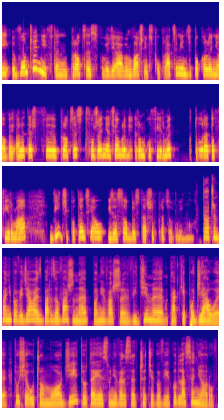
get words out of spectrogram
i włączeni w ten proces, powiedziałabym, właśnie współpracy międzypokoleniowej, ale też w proces tworzenia ciągle wizerunku firmy, która to firma widzi potencjał i zasoby starszych pracowników. To, o czym Pani powiedziała, jest bardzo ważne, ponieważ widzimy takie podziały. Tu się uczą młodzi, tutaj jest Uniwersytet Trzeciego Wieku dla seniorów.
